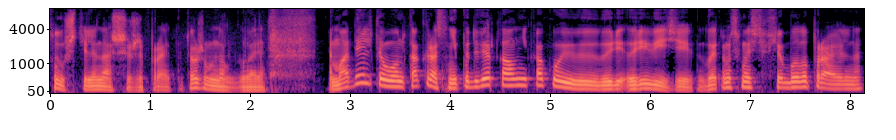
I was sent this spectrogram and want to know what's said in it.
слушатели наши же про это тоже много говорят, модель-то он как раз не подвергал никакой ревизии. В этом смысле все было правильно.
